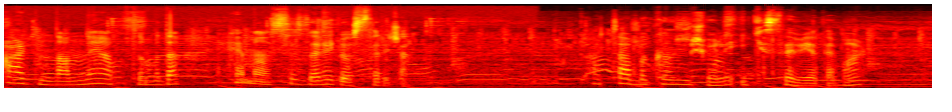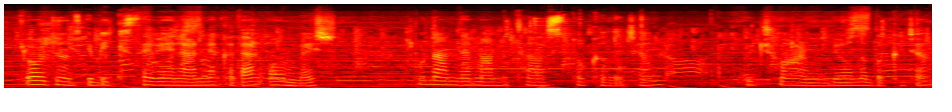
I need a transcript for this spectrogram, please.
Ardından ne yaptığımı da hemen sizlere göstereceğim. Hatta bakalım şöyle iki seviyede var. Gördüğünüz gibi iki seviyeler ne kadar? 15. Buradan da hemen bir tane stok alacağım. 3 var mı bir ona bakacağım.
